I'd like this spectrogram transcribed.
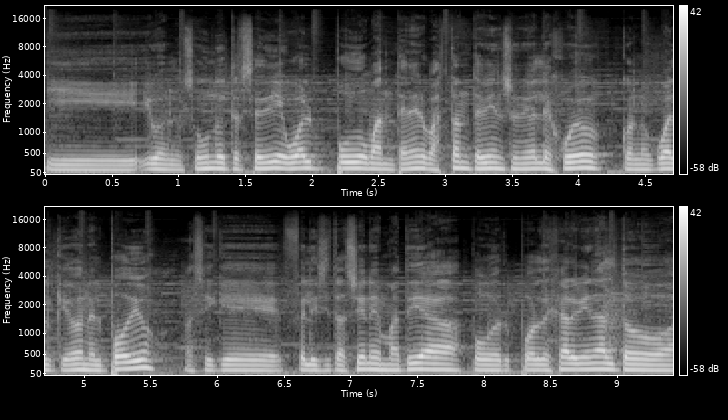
Y, bueno, el segundo y tercer día igual pudo mantener bastante bien su nivel de juego, con lo cual quedó en el podio. Así que felicitaciones Matías por, dejar bien alto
